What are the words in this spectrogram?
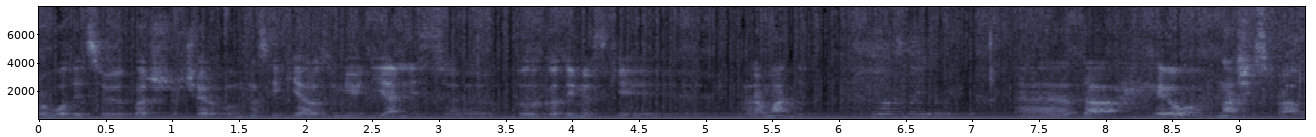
проводить свою першу чергу, наскільки я розумію, діяльність е, в Великодимирській громаді. Є. Е, да, ГЕО наші справи.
